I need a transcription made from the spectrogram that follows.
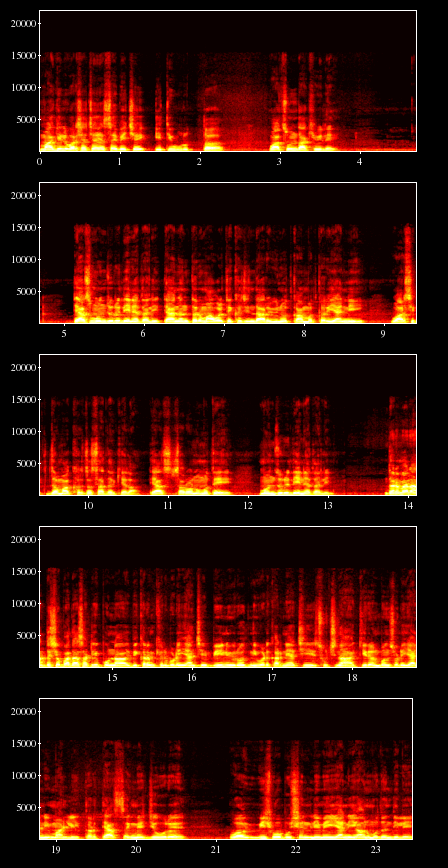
मागील वर्षाच्या या सभेचे इतिवृत्त वाचून दाखविले. त्यास मंजुरी देण्यात आली. त्यानंतर मावळते खजिनदार विनोद कामतकर यांनी वार्षिक जमा खर्च सादर केला. त्यास सर्वानुमते मंजुरी देण्यात आली. दरम्यान अध्यक्षपदासाठी पुन्हा विक्रम खिलबुडे यांची बिनविरोध निवड करण्याची सूचना किरण बनसोडे यांनी मांडली. तर त्यास संगमेश जिवरे व विश्वभूषण लिमे यांनी अनुमोदन दिले.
